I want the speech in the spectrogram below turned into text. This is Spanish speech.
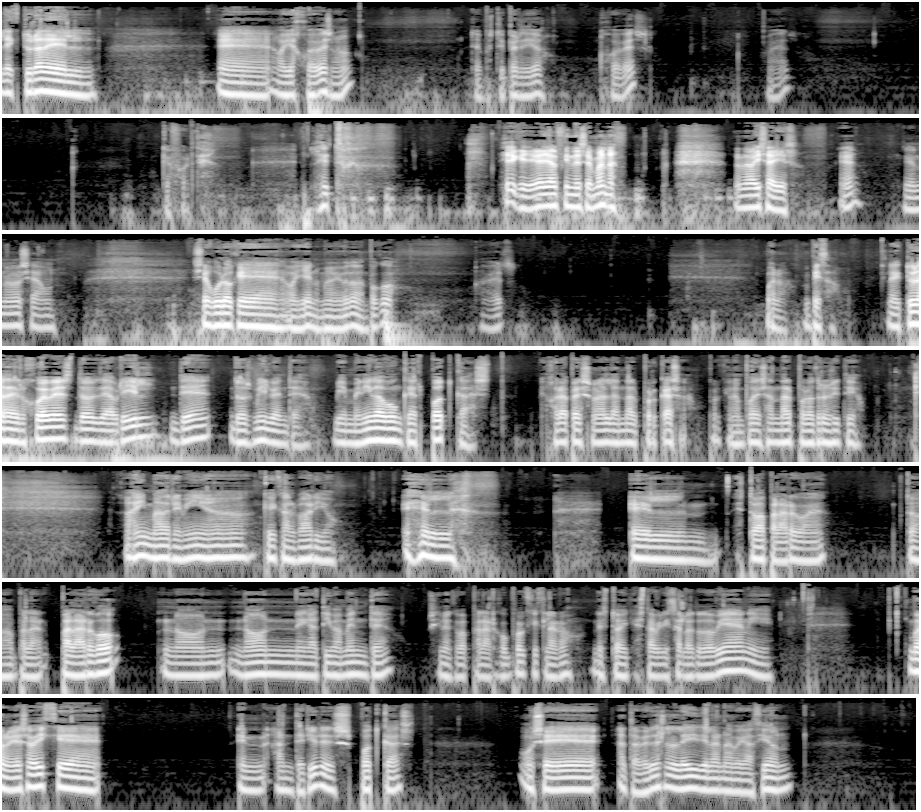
Lectura del... Eh, hoy es jueves, ¿no? Ya me estoy perdido. ¿Jueves? A ver. Qué fuerte. Lectura... que llega ya el fin de semana. ¿Dónde vais a ir? ¿Eh? Yo no lo sé aún. Seguro que... Oye, no me oigo tampoco. A ver. Bueno, empiezo. Lectura del jueves 2 de abril de 2020. Bienvenido a Bunker Podcast. Mejora personal de andar por casa, porque no puedes andar por otro sitio. Ay, madre mía, qué calvario. El... El... Esto va para largo, ¿eh? Esto va para, largo, no, no negativamente, sino que va para largo porque, claro, esto hay que estabilizarlo todo bien y... Bueno, ya sabéis que en anteriores podcasts os he, a través de la ley de la navegación,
